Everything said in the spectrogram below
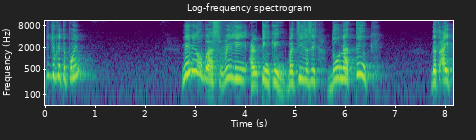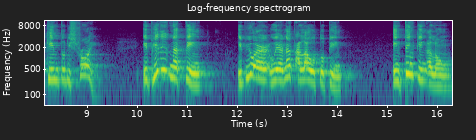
Did you get the point? Many of us really are thinking, but Jesus says, do not think that I came to destroy. If he did not think, if you are, we are not allowed to think, in thinking alone,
